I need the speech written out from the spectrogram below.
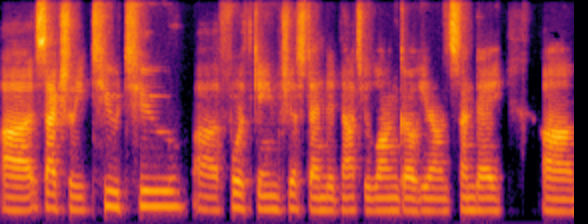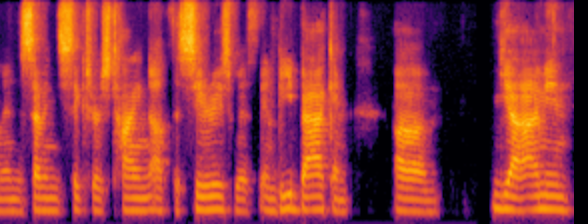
Uh, it's actually 2 2. Uh, fourth game just ended not too long ago here on Sunday. Um, and the 76ers tying up the series with Embiid back. And um, yeah, I mean,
